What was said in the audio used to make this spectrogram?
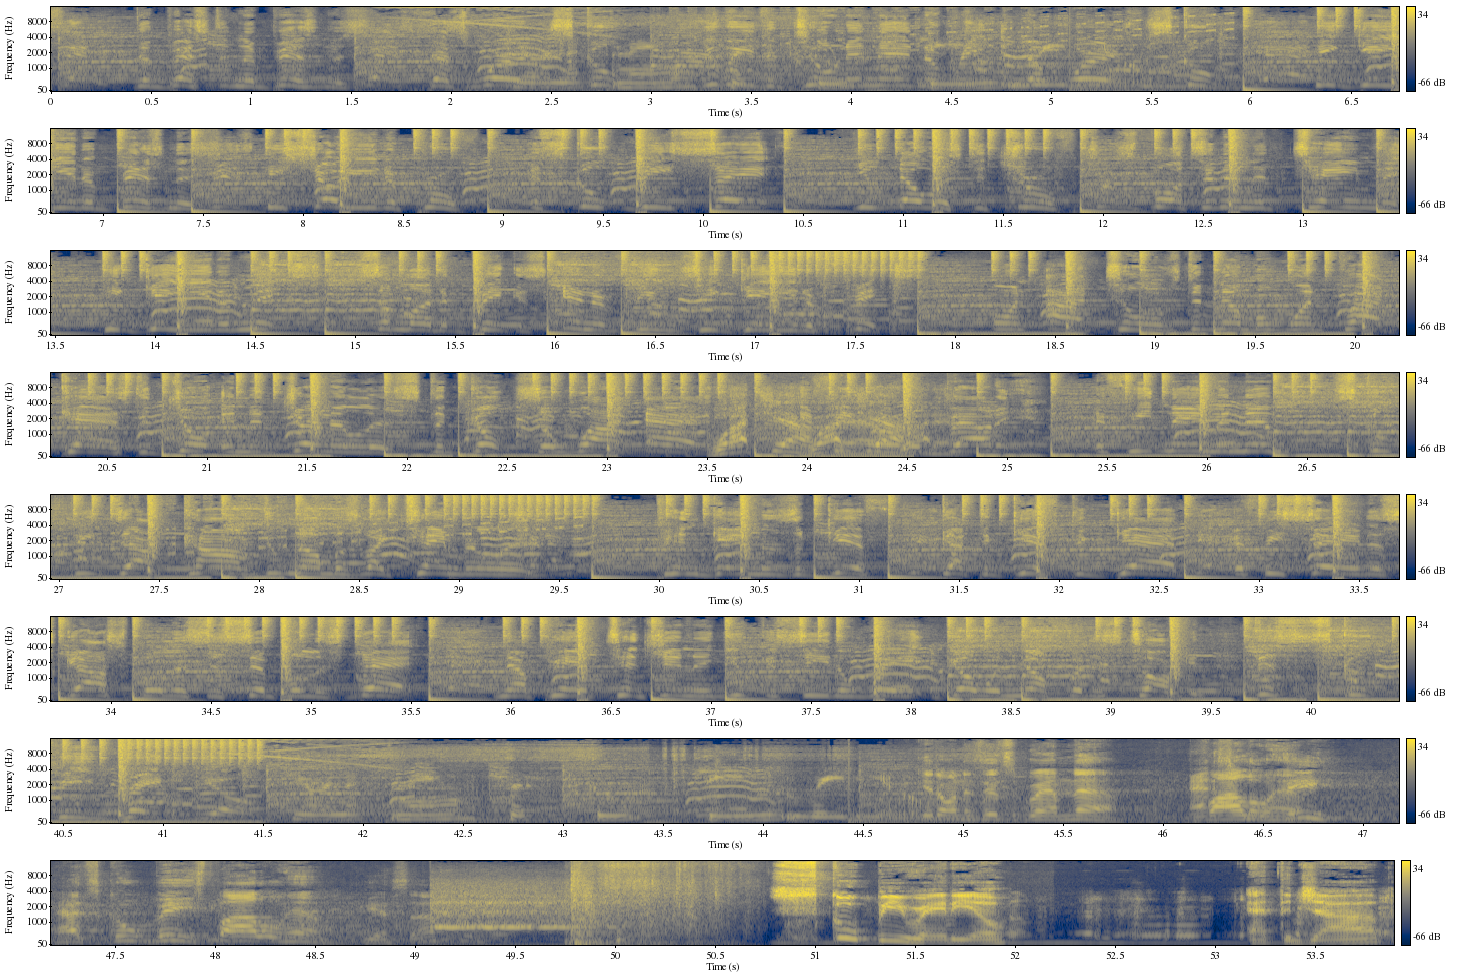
the best in the business. That's word You're to Scoop. listening You either tuning in or Scoop reading the word from Scoop. He give you the business. He show you the proof. If Scoop B say it, you know it's the truth. Sports and entertainment. He give you the mix. Some of the biggest interviews. He give you the fix. On iTunes, the number one podcast. The Jordan, the journalist, the GOAT. So why ask? Watch out, watch out. about it. If he naming them, scoopb.com, do numbers like Chamberlain. Pin game is a gift, got the gift to gab. If he say it is gospel, it's as simple as that. Now pay attention and you can see the way it go. Enough of this talking. This is Scoop B Radio. You're listening to Scoop B Radio. Get on his Instagram now. Follow him. At Scoop B, follow him. Yes, sir. Scoop B Radio at the job,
